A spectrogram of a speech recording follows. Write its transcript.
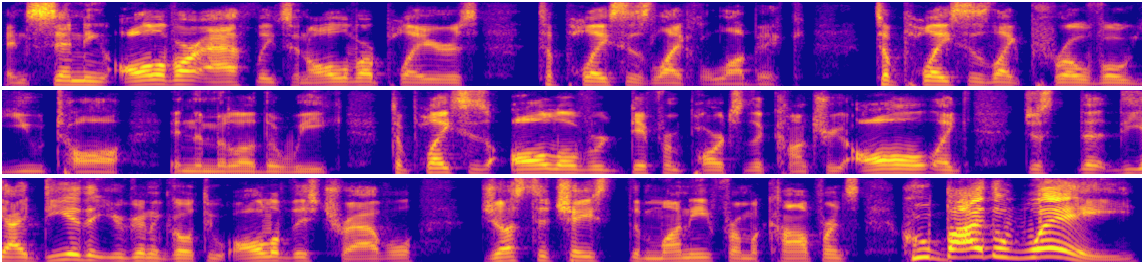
and sending all of our athletes and all of our players to places like Lubbock, to places like Provo, Utah in the middle of the week, to places all over different parts of the country, all like just the, the idea that you're going to go through all of this travel just to chase the money from a conference who, by the way,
